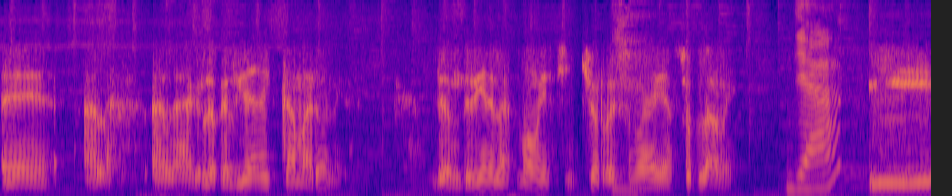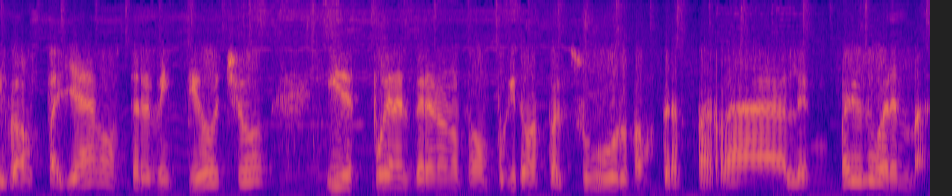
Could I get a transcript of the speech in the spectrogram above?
eh, a, la, a la localidad de Camarones, de donde vienen las momias chinchorros, eso me habían soplado ¿Ya? Y vamos para allá, vamos a estar el 28 y después en el verano nos vamos un poquito más para el sur, vamos a estar en Parral, en varios lugares más.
